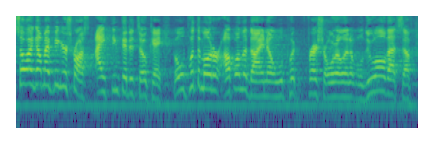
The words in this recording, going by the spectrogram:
So I got my fingers crossed. I think that it's okay. But we'll put the motor up on the dyno, we'll put fresh oil in it, we'll do all that stuff,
